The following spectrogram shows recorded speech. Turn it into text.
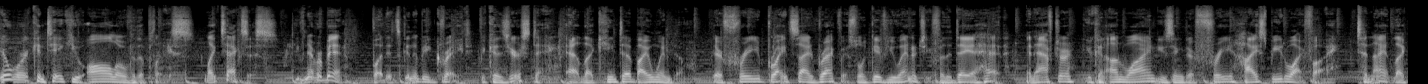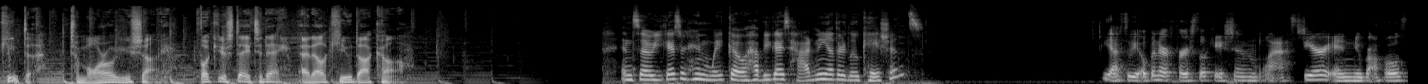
Your work can take you all over the place, like Texas. You've never been, but it's going to be great because you're staying at La Quinta by Wyndham. Their free bright side breakfast will give you energy for the day ahead. And after, you can unwind using their free high speed Wi Fi. Tonight, La Quinta. Tomorrow, you shine. Book your stay today at lq.com. And so you guys are here in Waco. Have you guys had any other locations? yeah, so we opened our first location last year in New Braunfels.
